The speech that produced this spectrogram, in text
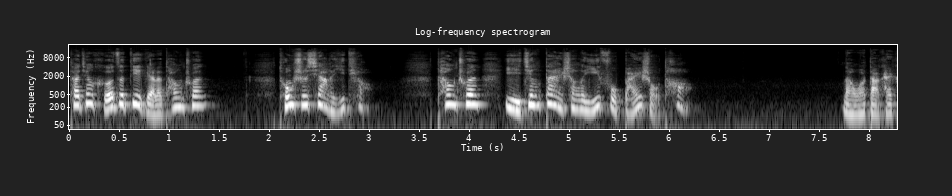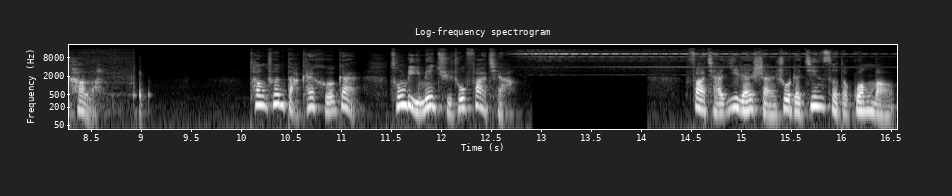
她将盒子递给了汤川，同时吓了一跳，汤川已经戴上了一副白手套。那我打开看了。汤川打开盒盖，从里面取出发卡。发卡依然闪烁着金色的光芒，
